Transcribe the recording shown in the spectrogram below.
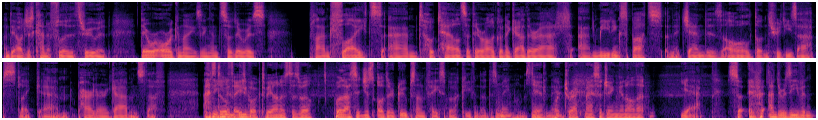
and they all just kind of flooded through it. They were organizing and so there was planned flights and hotels that they're all going to gather at and meeting spots and agendas all done through these apps like um Parler and Gab and stuff. And Still even- Facebook, to be honest, as well. well, that's it. Just other groups on Facebook, even though this main one was Yeah, taken or out. direct messaging and all that. Yeah. So, and there was even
